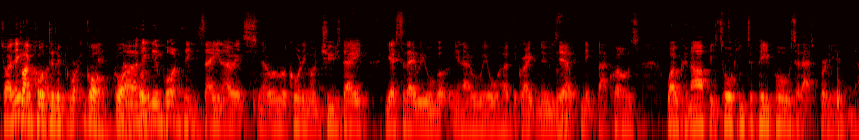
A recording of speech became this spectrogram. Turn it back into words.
So I think Blackwell the- did a great. Go on, go on. No, I think on. the important thing to say, you know, it's you know we're recording on Tuesday. Yesterday we all got, you know, we all heard the great news Yeah. that Nick Blackwell's woken up. He's talking to people, so that's brilliant. You know,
